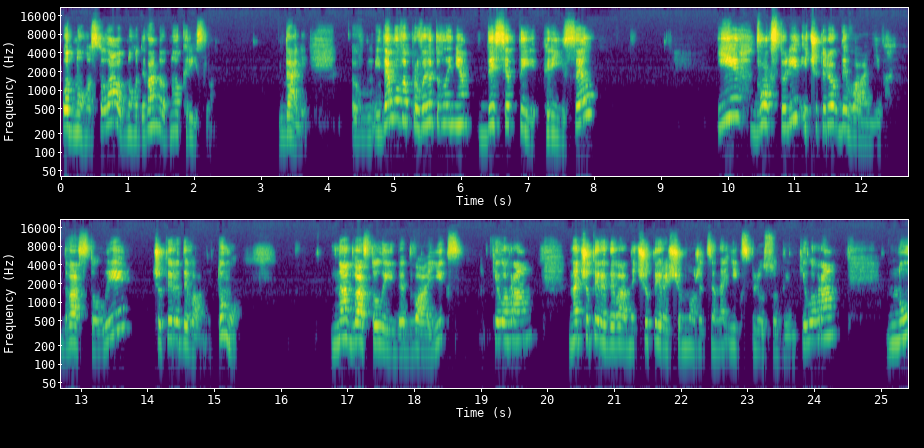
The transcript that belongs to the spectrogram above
одного стола, одного дивана, одного крісла. Далі. Йде мова про виготовлення 10 крісел і двох столів і чотирьох диванів. Два столи, чотири дивани. Тому на два столи йде 2х кілограм, на 4 дивани 4, що множиться на х плюс 1 кілограм. Ну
